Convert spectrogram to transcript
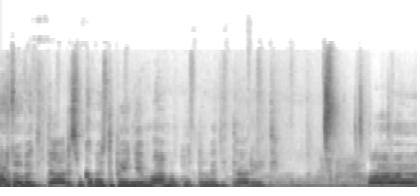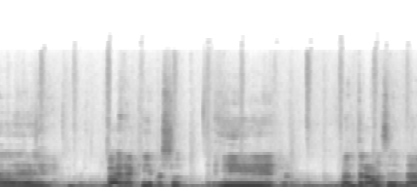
Par to vegetārismu. Kāpēc tu pieņēmi lēmumu kļūt par vegetārieti? Vairāk iemeslu. Ir, man draudzene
